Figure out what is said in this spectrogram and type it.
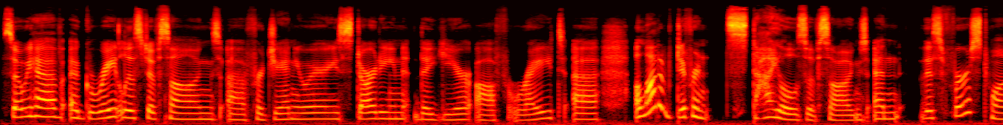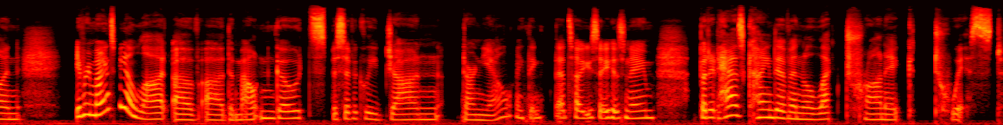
So we have a great list of songs uh, for January, starting the year off right. Uh, a lot of different styles of songs, and this first one. It reminds me a lot of uh, the Mountain Goats, specifically John Darnielle. I think that's how you say his name. But it has kind of an electronic twist.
